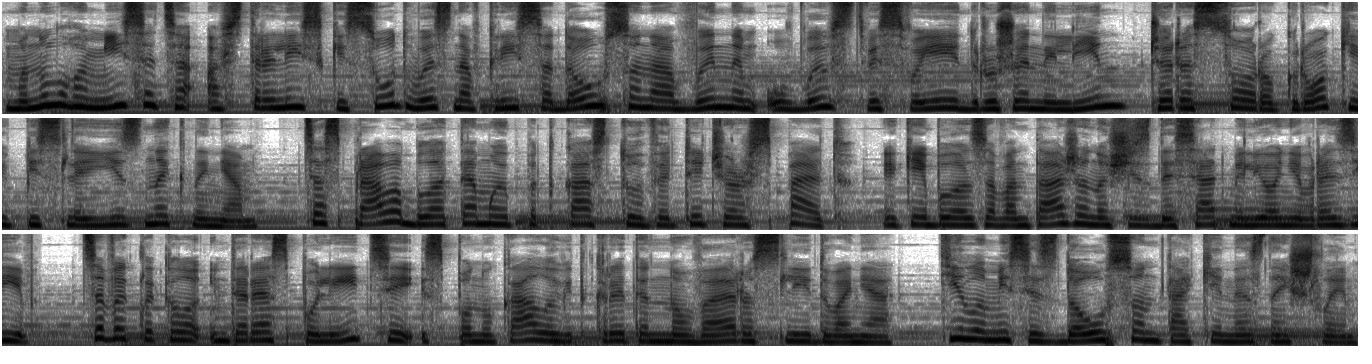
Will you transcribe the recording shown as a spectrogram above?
Минулого місяця австралійський суд визнав Кріса Доусона винним у вбивстві своєї дружини Лін через 40 років після її зникнення. Ця справа була темою подкасту The Teacher's Pet, який було завантажено 60 мільйонів разів. Це викликало інтерес поліції і спонукало відкрити нове розслідування. Тіло місіс Доусон так і не знайшли.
